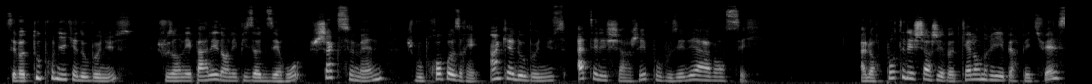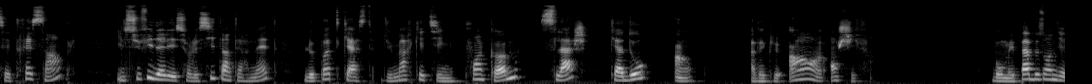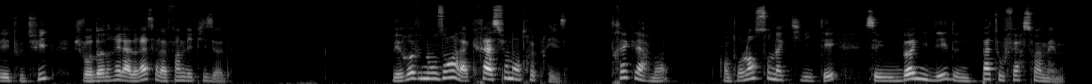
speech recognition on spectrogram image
C'est votre tout premier cadeau bonus. Je vous en ai parlé dans l'épisode 0. Chaque semaine, je vous proposerai un cadeau bonus à télécharger pour vous aider à avancer. Alors pour télécharger votre calendrier perpétuel, c'est très simple. Il suffit d'aller sur le site internet le podcast du marketing.com slash cadeau 1 avec le 1 en chiffres. Bon, mais pas besoin d'y aller tout de suite, je vous redonnerai l'adresse à la fin de l'épisode. Mais revenons-en à la création d'entreprise. Très clairement, quand on lance son activité, c'est une bonne idée de ne pas tout faire soi-même.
